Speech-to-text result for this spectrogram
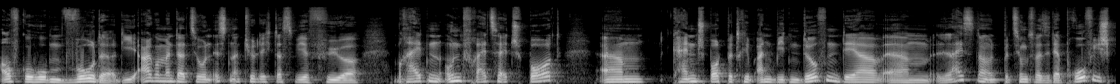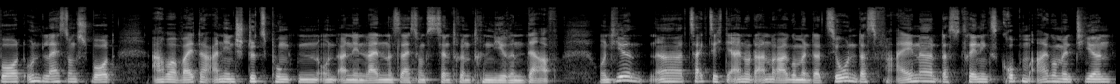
aufgehoben wurde. Die Argumentation ist natürlich, dass wir für Breiten- und Freizeitsport ähm, keinen Sportbetrieb anbieten dürfen, der ähm, Leistung bzw. der Profisport und Leistungssport aber weiter an den Stützpunkten und an den Landesleistungszentren trainieren darf. Und hier äh, zeigt sich die ein oder andere Argumentation, dass Vereine, dass Trainingsgruppen argumentieren,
